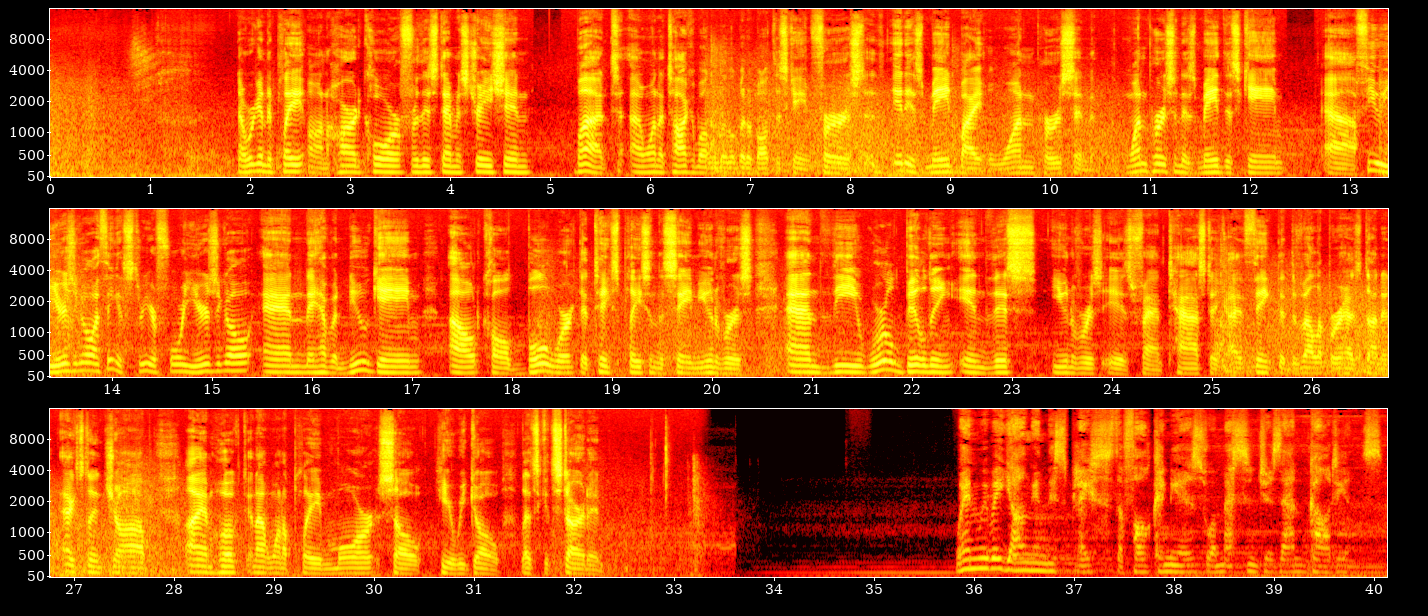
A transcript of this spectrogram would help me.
we're going to play on hardcore for this demonstration. But I want to talk about a little bit about this game first. It is made by one person. One person has made this game Uh, a few years ago. I think it's three or four years ago. And they have a new game out called Bulwark that takes place in the same universe. And the world building in this universe is fantastic. I think the developer has done an excellent job. I am hooked and I want to play more. So here we go. Let's get started. When we were young in this place, the Falconeers were messengers and guardians.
